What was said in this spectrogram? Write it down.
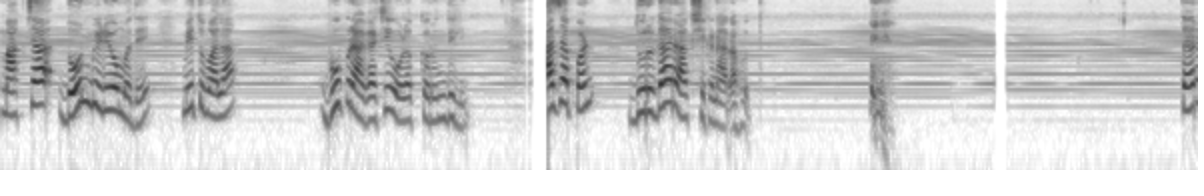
मागच्या दोन व्हिडिओमध्ये मी तुम्हाला भूपरागाची ओळख करून दिली. आज आपण दुर्गा राग शिकणार आहोत. तर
